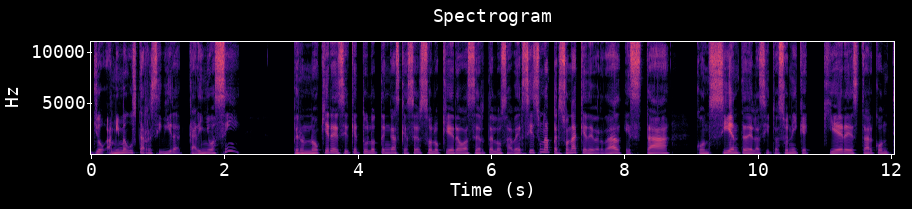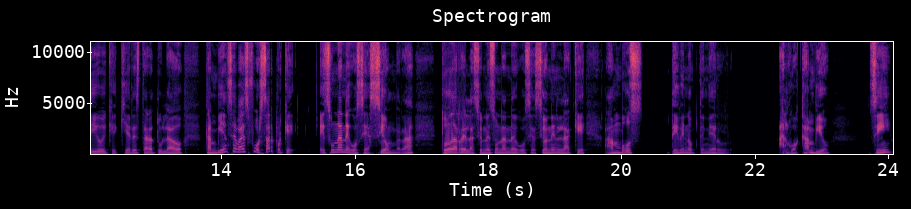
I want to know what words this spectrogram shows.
yo a mí me gusta recibir cariño así, pero no quiere decir que tú lo tengas que hacer, solo quiero hacértelo saber. Si es una persona que de verdad está consciente de la situación y que quiere estar contigo y que quiere estar a tu lado, también se va a esforzar porque es una negociación, ¿verdad? Toda relación es una negociación en la que ambos deben obtener algo a cambio, ¿sí?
